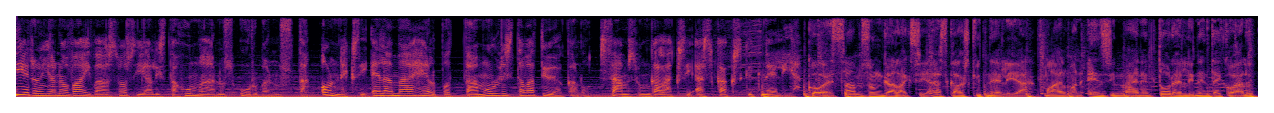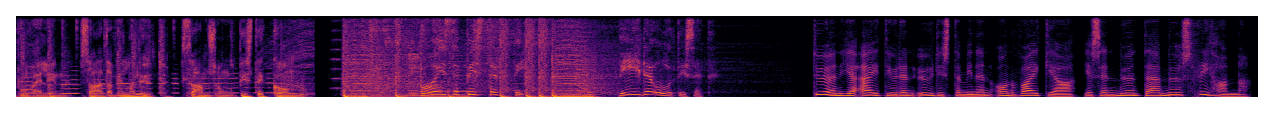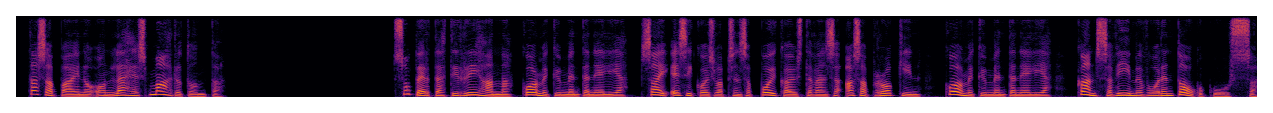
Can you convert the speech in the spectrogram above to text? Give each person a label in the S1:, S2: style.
S1: Tiedonjano vaivaa sosiaalista humanus urbanusta. Onneksi elämää helpottaa mullistava työkalu. Samsung Galaxy S24.
S2: Koe Samsung Galaxy S24. Maailman ensimmäinen todellinen tekoälypuhelin. Saatavilla nyt. Samsung.com.
S3: Voise.fi. Viihde uutiset.
S4: Työn ja äitiyden yhdistäminen on vaikeaa ja sen myöntää myös Rihanna. Tasapaino on lähes mahdotonta. Supertähti Rihanna, 34, sai esikoislapsensa poikaystävänsä Asap Rockin, 34, kanssa viime vuoden toukokuussa.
